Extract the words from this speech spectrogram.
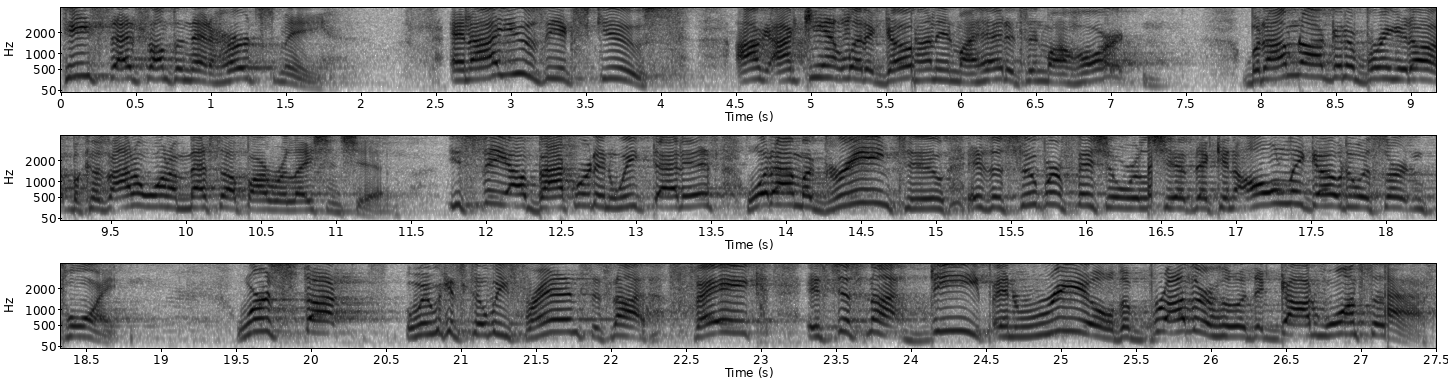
he says something that hurts me, and I use the excuse, I, I can't let it go. Kind of in my head, it's in my heart, but I'm not going to bring it up because I don't want to mess up our relationship. You see how backward and weak that is? What I'm agreeing to is a superficial relationship that can only go to a certain point. We're stuck. We can still be friends. It's not fake. It's just not deep and real. The brotherhood that God wants us to have.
